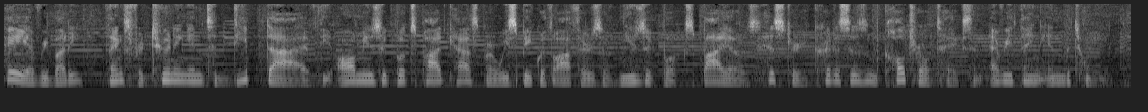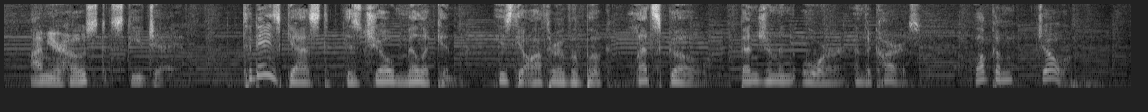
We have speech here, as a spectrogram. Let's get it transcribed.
Hey, everybody. Thanks for tuning in to Deep Dive, the All Music Books podcast, where we speak with authors of music books, bios, history, criticism, cultural takes, and everything in between. I'm your host, Steve J. Today's guest is Joe Milliken. He's the author of a book, Let's Go Benjamin Orr and the Cars. Welcome, Joe.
